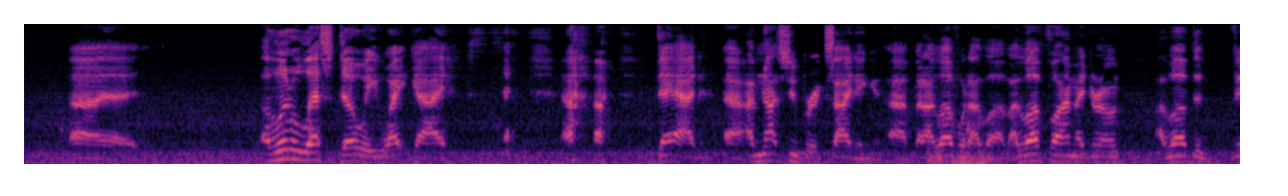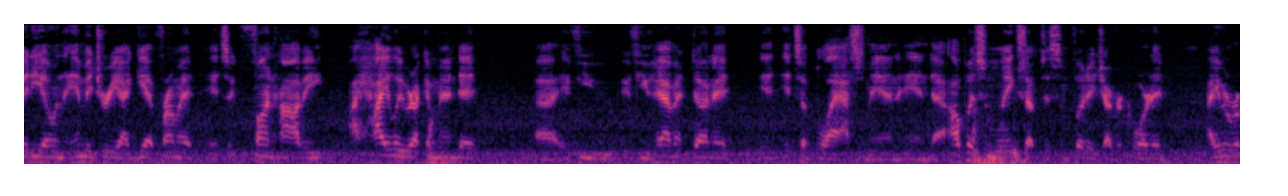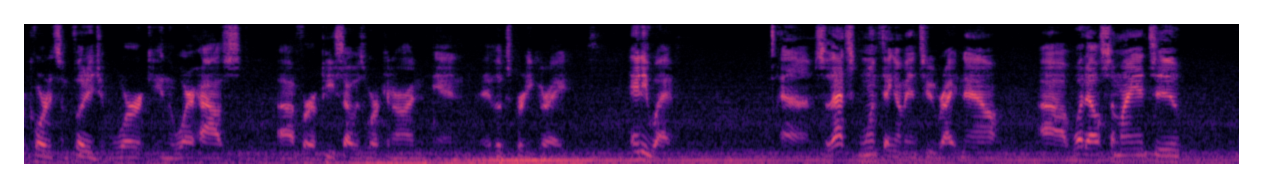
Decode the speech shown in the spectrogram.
uh, a little less doughy white guy dad. Uh, I'm not super exciting, uh, but I love what I love. I love flying my drone. I love the video and the imagery I get from it. It's a fun hobby. I highly recommend it. Uh, if you if you haven't done it, it it's a blast, man. And uh, I'll put some links up to some footage I've recorded. I even recorded some footage at work in the warehouse uh, for a piece I was working on, and it looks pretty great. Anyway, um, so that's one thing I'm into right now. Uh, what else am I into?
